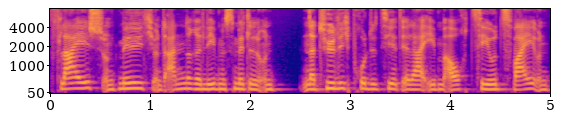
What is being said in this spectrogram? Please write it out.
Fleisch und Milch und andere Lebensmittel und natürlich produziert ihr da eben auch CO2 und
